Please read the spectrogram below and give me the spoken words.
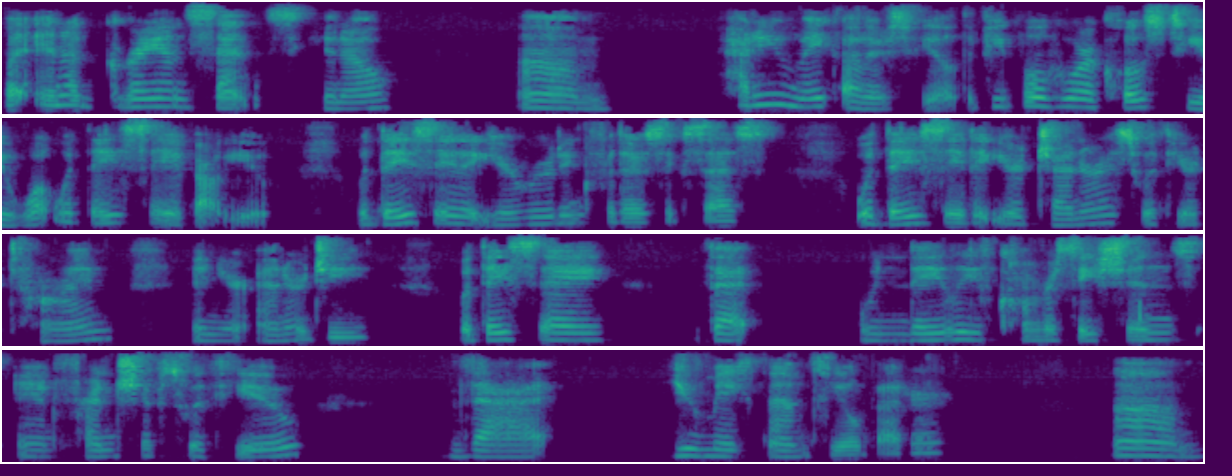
But in a grand sense, you know, um, how do you make others feel? The people who are close to you, what would they say about you? Would they say that you're rooting for their success? Would they say that you're generous with your time and your energy? Would they say that when they leave conversations and friendships with you, that you make them feel better? Um,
